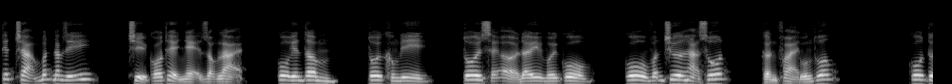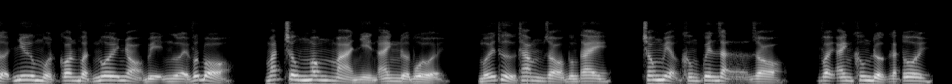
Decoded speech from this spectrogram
Tiết chạm bất đắc dĩ, chỉ có thể nhẹ giọng lại, cô yên tâm, tôi không đi, tôi sẽ ở đây với cô, cô vẫn chưa hạ sốt, cần phải uống thuốc. Cô tựa như một con vật nuôi nhỏ bị người vứt bỏ, mắt trông mong mà nhìn anh nửa buổi, mới thử thăm dò buông tay, trong miệng không quên dặn dò, vậy anh không được gạt tôi,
